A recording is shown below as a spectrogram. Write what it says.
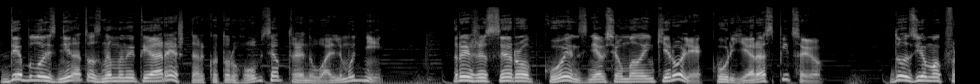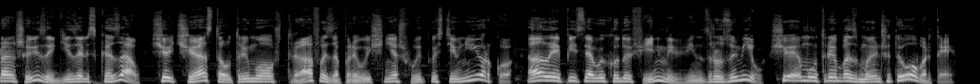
де було знято знаменитий арешт наркоторговця в тренувальному дні. Режисер Роб Коен знявся в маленькій ролі кур'єра з піцею. До зйомок франшизи Дізель сказав, що часто отримував штрафи за перевищення швидкості в Нью-Йорку, але після виходу фільмів він зрозумів, що йому треба зменшити оберти.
